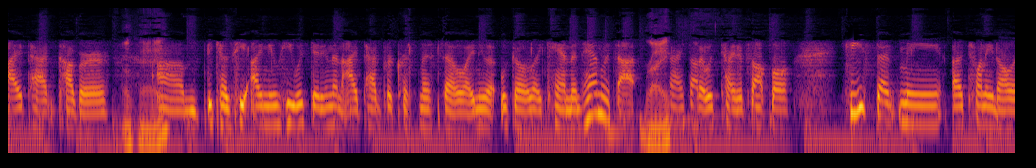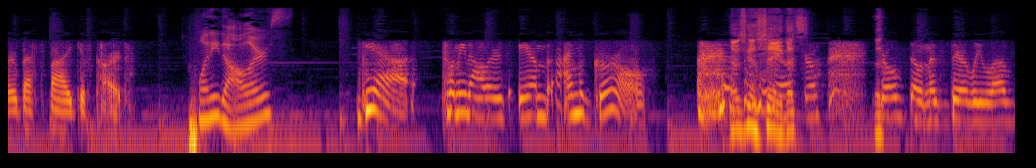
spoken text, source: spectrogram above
iPad cover. Okay. Um, because he, I knew he was getting an iPad for Christmas, so I knew it would go like hand in hand with that. Right. And I thought it was kind of thoughtful. He sent me a twenty dollar Best Buy gift card. Twenty dollars. Yeah, twenty dollars, and I'm a girl. I was going to say You that's girl- that- girls don't necessarily love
